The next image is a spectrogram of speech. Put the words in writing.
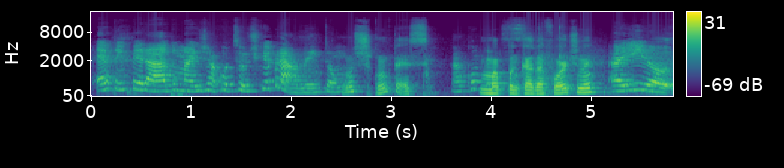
É temperado, mas já aconteceu de quebrar, né? Então, Oxe, acontece. acontece. Uma pancada forte, né? Aí, ó,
